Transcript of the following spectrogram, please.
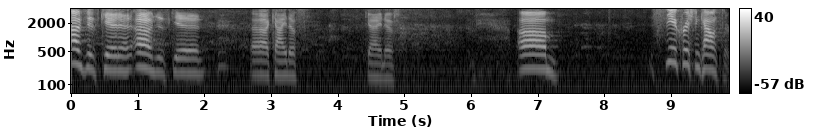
I'm just kidding. I'm just kidding. Uh, kind of. Kind of. Um, see a Christian counselor.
